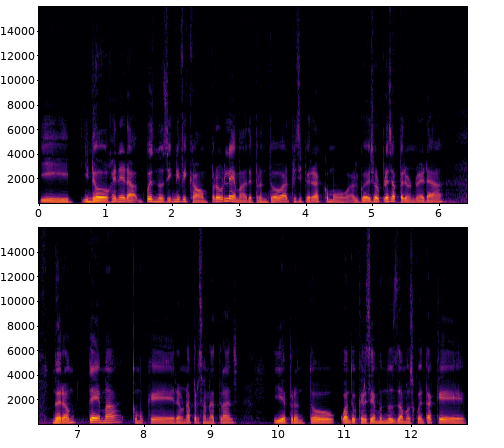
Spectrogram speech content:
y, y no generaba, pues no significaba un problema. De pronto al principio era como algo de sorpresa, pero no era, no era un tema como que era una persona trans y de pronto cuando crecemos nos damos cuenta que,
